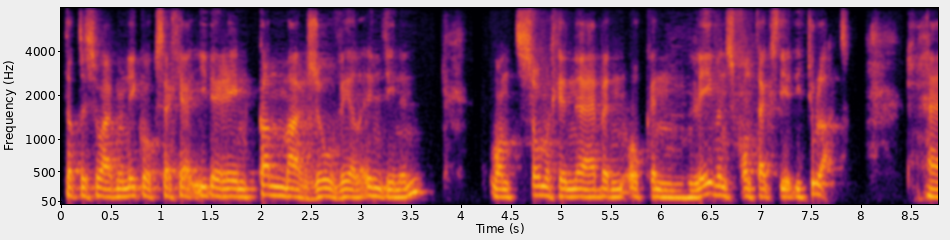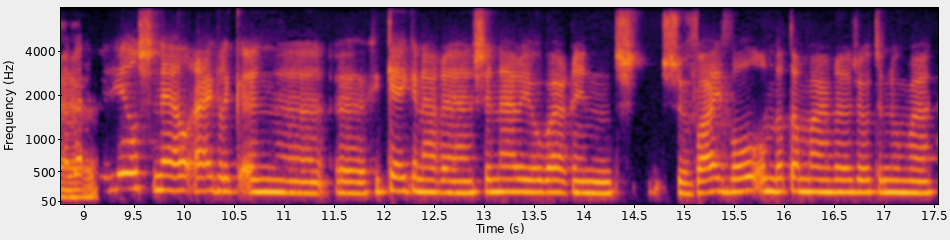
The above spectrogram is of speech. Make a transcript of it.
dat is waar Monique ook zegt, ja, iedereen kan maar zoveel indienen. Want sommigen hebben ook een levenscontext die het niet toelaat. we hebben heel snel eigenlijk een, uh, uh, gekeken naar een scenario waarin survival, om dat dan maar uh, zo te noemen,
